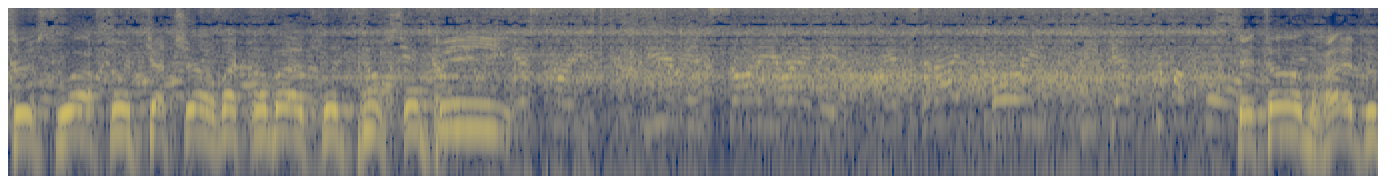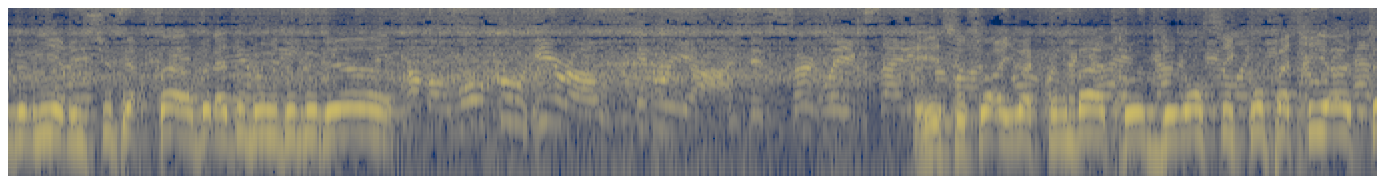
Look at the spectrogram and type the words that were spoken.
Ce soir, ce catcheur va combattre pour son pays. Cet homme rêve de devenir une superstar de la WWE. Et ce soir, il va combattre devant ses compatriotes.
